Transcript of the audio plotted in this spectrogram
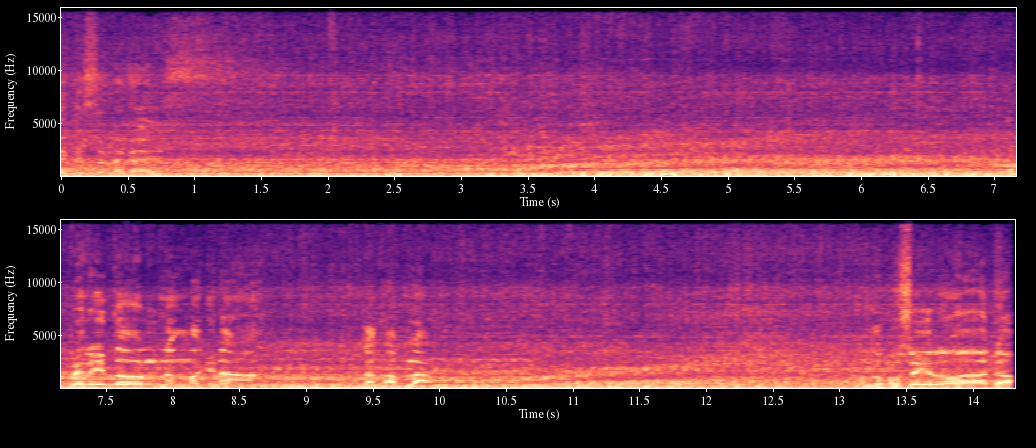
Nakikis na guys. Operator ng makina. Nakablang. Mga busero ada.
